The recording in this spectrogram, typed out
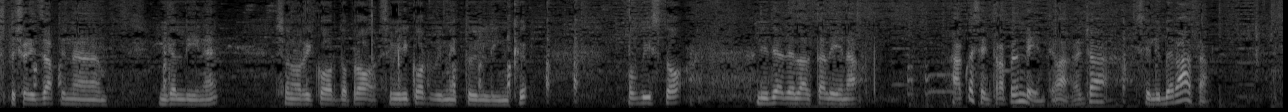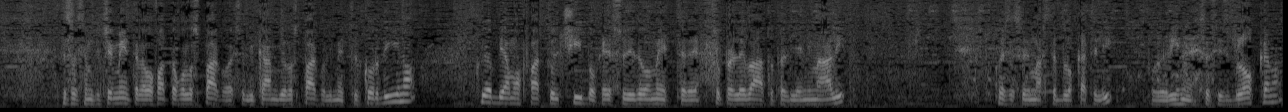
specializzato in, in galline se non ricordo, però se mi ricordo vi metto il link, ho visto l'idea dell'altalena, ah questa è intraprendente, guarda, già si è liberata, adesso semplicemente l'avevo fatto con lo spago, adesso gli cambio lo spago, gli metto il cordino, qui abbiamo fatto il cibo che adesso gli devo mettere sopraelevato per gli animali, queste sono rimaste bloccate lì, poverine adesso si sbloccano,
